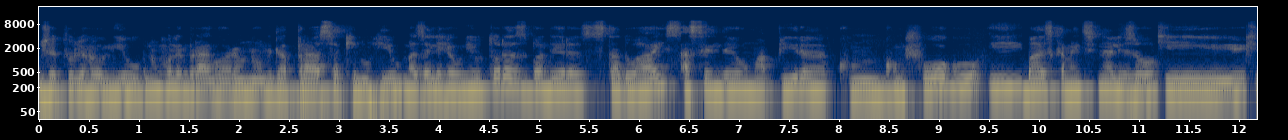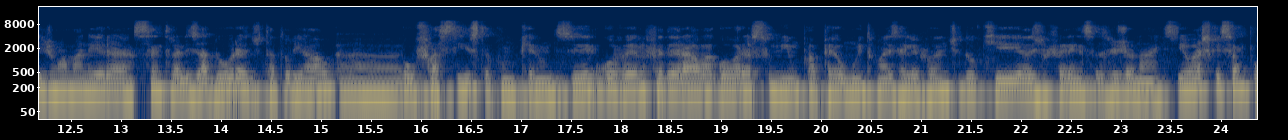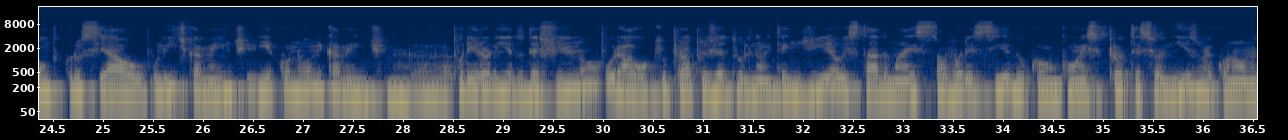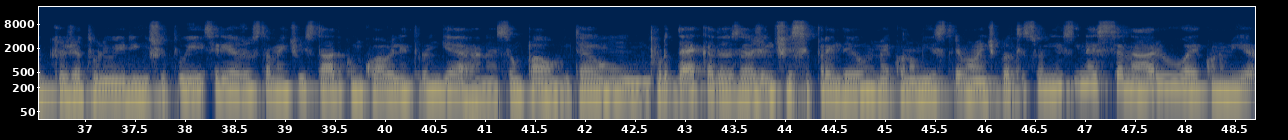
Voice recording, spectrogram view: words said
Getúlio reuniu, não vou lembrar agora o nome da praça aqui no Rio, mas ele reuniu todas as bandeiras estaduais, acendeu uma pira com, com fogo e basicamente sinalizou que, que de uma maneira centralizadora, ditatorial uh, ou fascista, como queiram dizer, o governo federal agora assumiu um papel muito mais relevante do que as diferenças regionais. E eu acho que esse é um ponto crucial politicamente e economicamente. Né? Uh, por ironia do destino, por algo que o próprio Getúlio não entendia, o Estado mais favorecido com, com esse protecionismo econômico que o Getúlio iria instituir seria justamente o Estado com o qual ele entrou em guerra, né? São Paulo. Então, por décadas, a gente se prendeu em uma economia extremamente protecionista e nesse cenário a economia,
